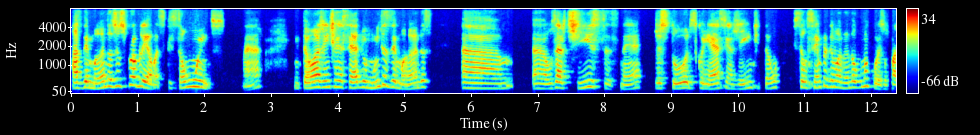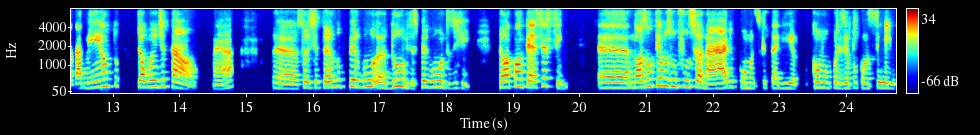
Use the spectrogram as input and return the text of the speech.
as demandas e os problemas, que são muitos, né? Então a gente recebe muitas demandas, ah, ah, os artistas, né, gestores conhecem a gente, então estão sempre demandando alguma coisa, o pagamento de algum edital, né? Uh, solicitando pergu uh, dúvidas, perguntas, enfim. Então, acontece assim, uh, nós não temos um funcionário como a Secretaria, como, por exemplo, o Conselho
